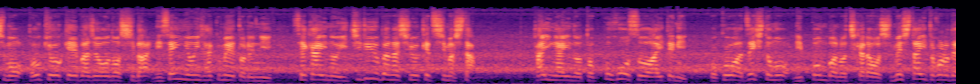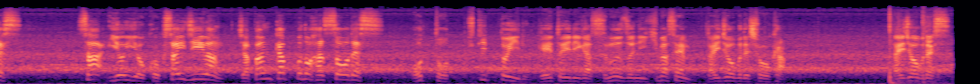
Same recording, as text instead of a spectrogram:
年も東京競馬場の芝 2400m に世界の一流馬が集結しました。海外のトップホースを相手にここはぜひとも日本馬の力を示したいところです。さあいよいよ国際 G1 ジャパンカップの発走です。おっとフティットイールゲート入りがスムーズにいきません。大丈夫でしょうか？大丈夫です。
